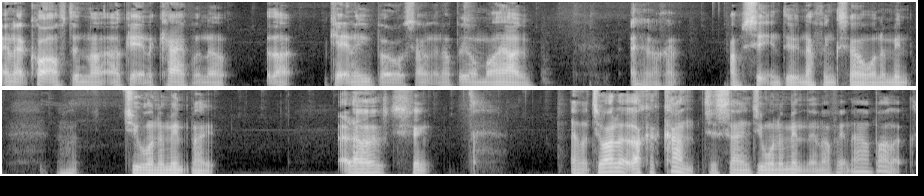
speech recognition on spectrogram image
and like, quite often like I'll get in a cab and I'll like get an Uber or something, and I'll be on my own, and then I go, I'm sitting doing nothing, so I want a mint. I'm like, Do you want a mint, mate? And I just think, do I look like a cunt just saying, "Do you want a mint?" And I think, no, bollocks.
